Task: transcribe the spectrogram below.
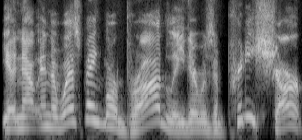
Yeah. Now, in the West Bank more broadly, there was a pretty sharp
